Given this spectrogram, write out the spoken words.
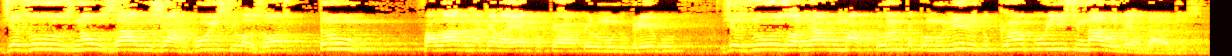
Jesus não usava os jargões filosóficos tão falados naquela época pelo mundo grego. Jesus olhava uma planta como lírios do campo e ensinava verdades.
